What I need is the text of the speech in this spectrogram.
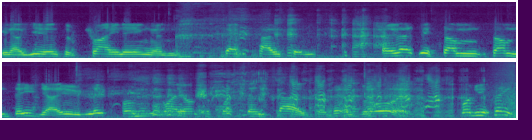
you know, years of training and dedication. so that's just some some DJ who leaps from his way onto the West End stage for a bit of glory. What do you think?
